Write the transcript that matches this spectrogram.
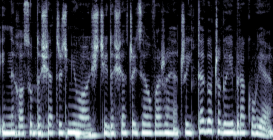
innych osób, doświadczyć miłości, doświadczyć zauważenia, czyli tego, czego jej brakuje.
